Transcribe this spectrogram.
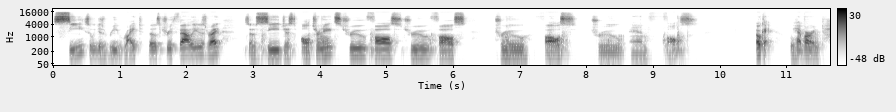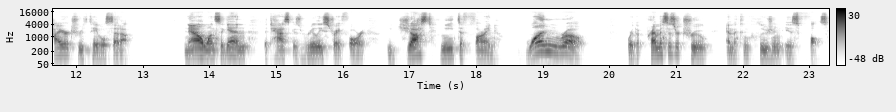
C, so we just rewrite those truth values, right? So C just alternates true, false, true, false, true, false, true, and false. Okay, we have our entire truth table set up. Now, once again, the task is really straightforward. We just need to find one row where the premises are true and the conclusion is false.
